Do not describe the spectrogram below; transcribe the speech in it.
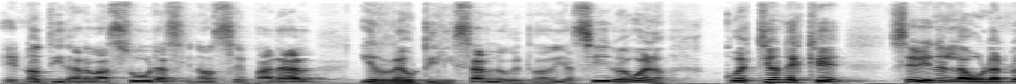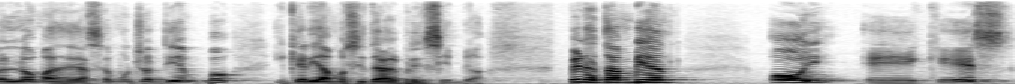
eh, no tirar basura, sino separar y reutilizar lo que todavía sirve. Bueno, cuestiones que se vienen laburando en Lomas desde hace mucho tiempo y queríamos citar al principio. Pero también hoy, eh, que es,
